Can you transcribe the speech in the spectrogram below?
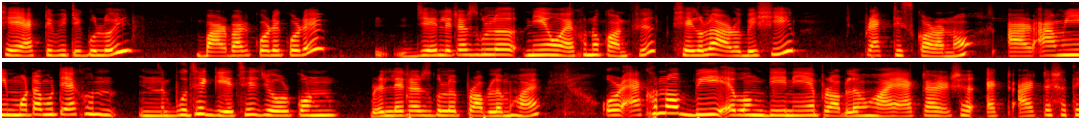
সেই অ্যাক্টিভিটিগুলোই বারবার করে করে যে লেটার্সগুলো নিয়ে ও এখনও কনফিউজ সেগুলো আরও বেশি প্র্যাকটিস করানো। আর আমি মোটামুটি এখন বুঝে গিয়েছি যে ওর কোন লেটার্সগুলোর প্রবলেম হয়। ওর এখনও বি এবং ডি নিয়ে প্রবলেম হয় একটা আরেকটার সাথে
